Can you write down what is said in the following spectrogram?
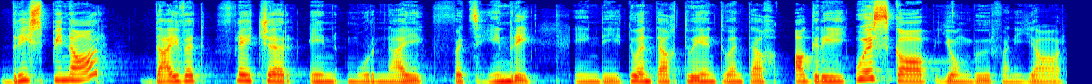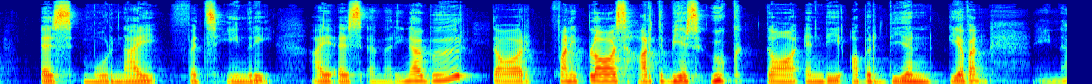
Dries Pinaar, David Fletcher en Morney Fitzhenry en die 2022 Agri Ooskaap Jongboer van die jaar is Morney Fitzhenry. Hy is 'n merino boer daar van die plaas Hartbeeshoek daar in die Aberdeen gewing. En uh,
